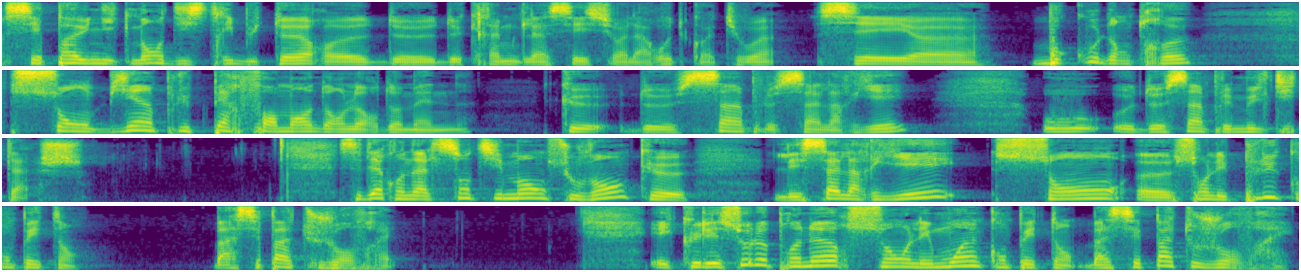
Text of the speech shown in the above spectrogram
c'est pas uniquement distributeur euh, de, crème glacée sur la route, quoi, tu vois. C'est euh, beaucoup d'entre eux sont bien plus performants dans leur domaine que de simples salariés ou de simples multitâches. C'est-à-dire qu'on a le sentiment souvent que les salariés sont, euh, sont les plus compétents. Bah, c'est pas toujours vrai. Et que les solopreneurs sont les moins compétents. Bah, c'est pas toujours vrai.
